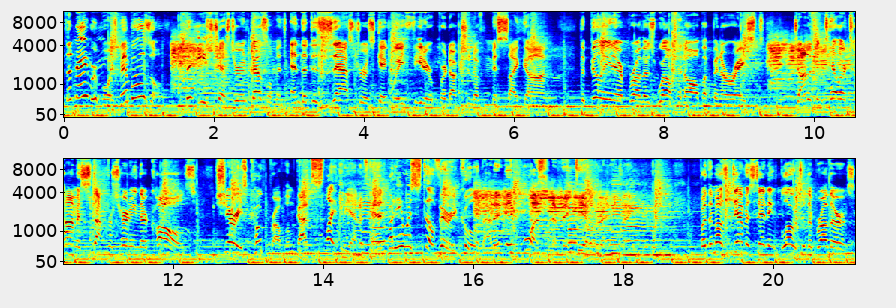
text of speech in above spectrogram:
the Neighbor Boys Bamboozle, the Eastchester Embezzlement, and the disastrous Gateway Theater production of Miss Saigon. The billionaire brothers' wealth had all but been erased. Jonathan Taylor Thomas stopped returning their calls. Sherry's coke problem got slightly out of hand, but he was still very cool about it. It wasn't a big deal or anything. But the most devastating blow to the brothers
